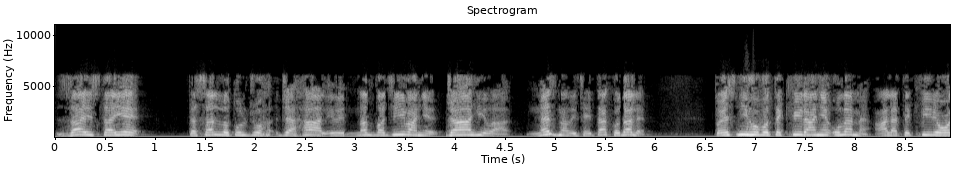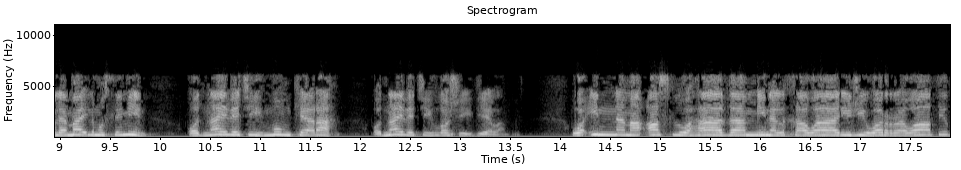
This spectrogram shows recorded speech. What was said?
zaista je tasallutul jahal ili nadvađivanje džahila, neznalice i tako dalje, to jest njihovo tekfiranje uleme, ala tekfiri ulema ili muslimin, od najvećih munkera, od najvećih loših dijela. Wa innama aslu hadha min al khawarij war rawatid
